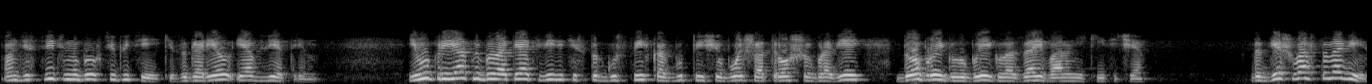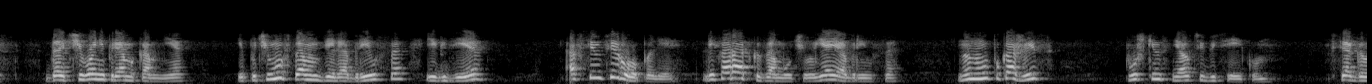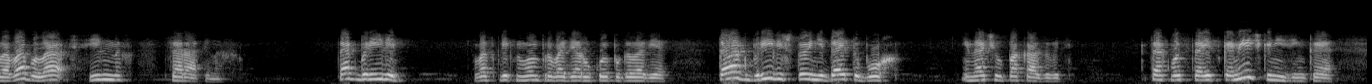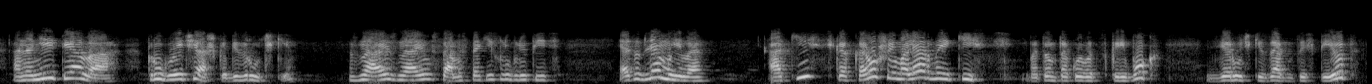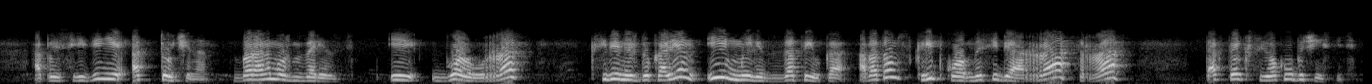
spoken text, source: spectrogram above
Он действительно был в тюбетейке, загорел и обветрен. Ему приятно было опять видеть из-под густых, как будто еще больше отросших бровей, добрые голубые глаза Ивана Никитича. «Да где ж вы остановились? Да отчего не прямо ко мне? И почему в самом деле обрился? И где?» «А в Симферополе. Лихорадка замучила, я и обрился». «Ну-ну, покажись». Пушкин снял тюбетейку. Вся голова была в сильных царапинах. «Так брили», — воскликнул он, проводя рукой по голове. «Так брили, что и не дай-то бог!» И начал показывать. Так вот стоит скамеечка низенькая, а на ней пиала, круглая чашка, без ручки. Знаю, знаю, сам из таких люблю пить. Это для мыла. А кисть, как хорошая малярная кисть, и потом такой вот скребок, две ручки загнуты вперед, а посередине отточено. Барана можно зарезать. И голову раз — к себе между колен и мылит с затылка, а потом скребком на себя раз, раз, так только свеклу бы чистить.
